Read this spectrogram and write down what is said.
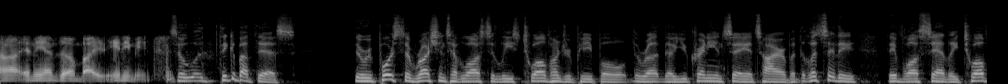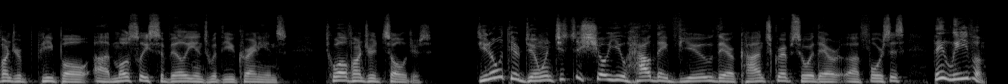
uh, in the end zone by any means. So uh, think about this. The reports that Russians have lost at least 1,200 people. The, the Ukrainians say it's higher, but let's say they, they've lost, sadly, 1,200 people, uh, mostly civilians with the Ukrainians, 1,200 soldiers. Do you know what they're doing? Just to show you how they view their conscripts or their uh, forces, they leave them.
